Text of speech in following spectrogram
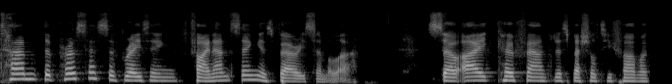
term, the process of raising financing is very similar. So I co-founded a specialty pharma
